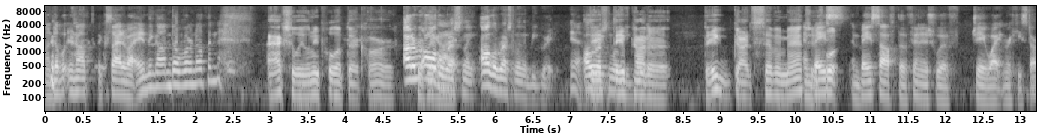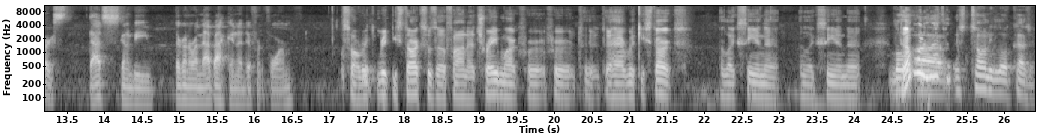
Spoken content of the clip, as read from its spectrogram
on double, you're not excited about anything on Double or Nothing. Actually, let me pull up that card. Out of all the got- wrestling, all the wrestling would be great. Yeah, All the they, wrestling would they've got great. a they got seven matches. and Well, based and based off the finish with Jay White and Ricky Starks, that's gonna be they're gonna run that back in a different form. So Rick, Ricky Starks was a found a trademark for for to, to have Ricky Starks. I like seeing that. I like seeing that. Little, uh, it's Tony, little cousin.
